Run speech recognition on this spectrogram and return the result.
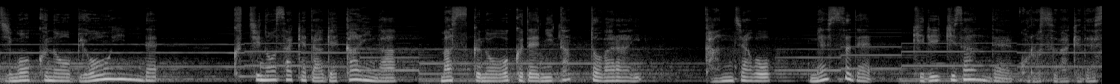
地獄の病院で口の裂けた外科医がマスクの奥でにたっと笑い患者をメスで切り刻んで殺すわけです。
